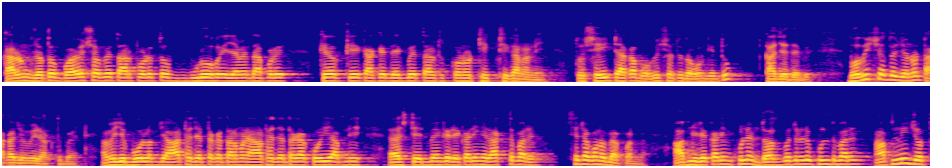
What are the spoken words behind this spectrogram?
কারণ যত বয়স হবে, তারপরে তো বুড়ো হয়ে যাবে তারপরে কেউ, কে কাকে দেখবে, তার কোনো ঠিক ঠিকানা নেই। তো সেই টাকা ভবিষ্যতে তখন কিন্তু কাজে দেবে। ভবিষ্যতের জন্য টাকা জমিয়ে রাখতে পারেন। আমি যে বললাম যে আট হাজার টাকা, তার মানে আট হাজার টাকা করেই আপনি স্টেট ব্যাঙ্কে রেকারিংয়ে রাখতে পারেন, সেটা কোনো ব্যাপার না। আপনি রেকারিং খুলেন, দশ বছরের খুলতে পারেন। আপনি যত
